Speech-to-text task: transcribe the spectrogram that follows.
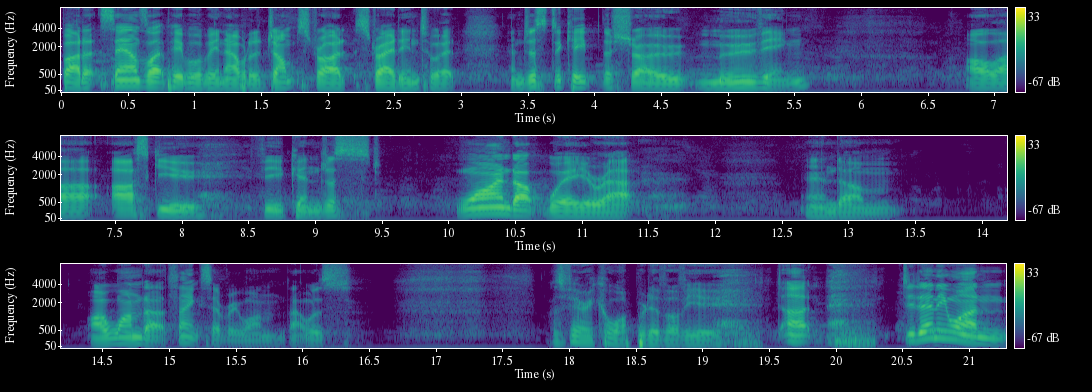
but it sounds like people have been able to jump straight, straight into it. And just to keep the show moving, I'll uh, ask you if you can just wind up where you're at. And um, I wonder, thanks everyone, that was, was very cooperative of you. Uh, did anyone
